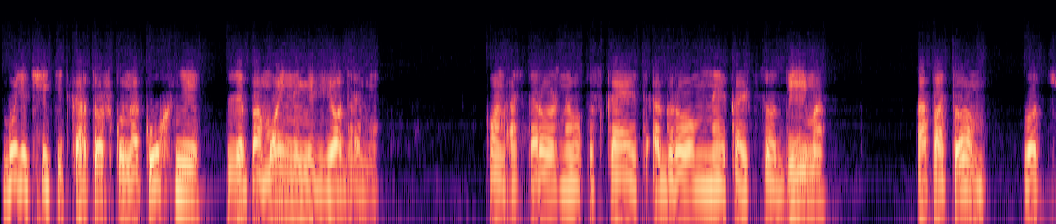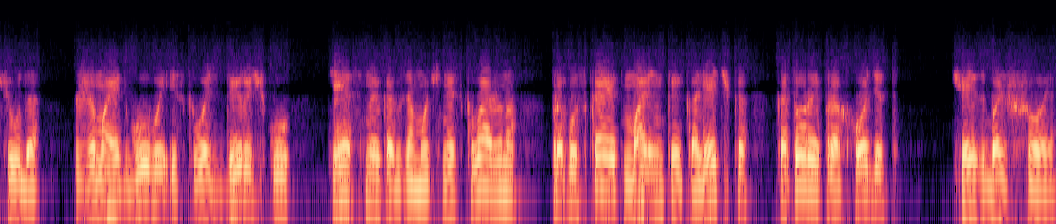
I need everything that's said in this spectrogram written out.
будет чистить картошку на кухне за помойными ведрами. Он осторожно выпускает огромное кольцо дыма, а потом, вот чудо, сжимает губы и сквозь дырочку, тесную, как замочная скважина, пропускает маленькое колечко, которое проходит через большое.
